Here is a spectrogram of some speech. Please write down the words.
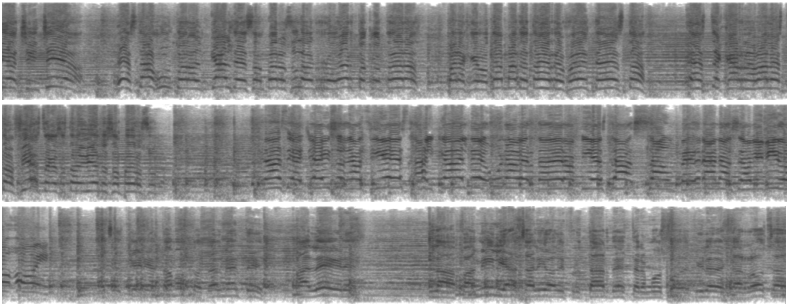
Kenia Chinchilla está junto al alcalde de San Pedro Sula, Roberto Contreras, para que nos dé más detalles referente a esta, este carnaval, a esta fiesta que se está viviendo en San Pedro Sula. Gracias Jason, así es, alcalde, una verdadera fiesta sanpedrana se ha vivido hoy. Gracias Kenia, estamos totalmente alegres la familia ha salido a disfrutar de este hermoso desfile de carrozas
